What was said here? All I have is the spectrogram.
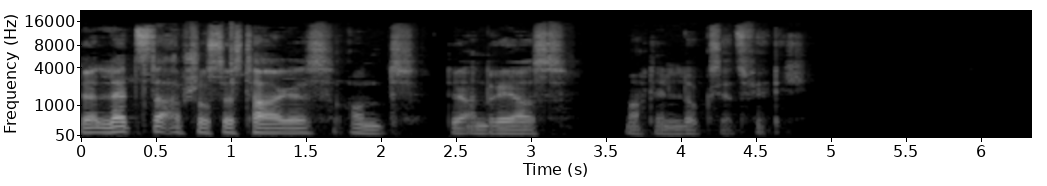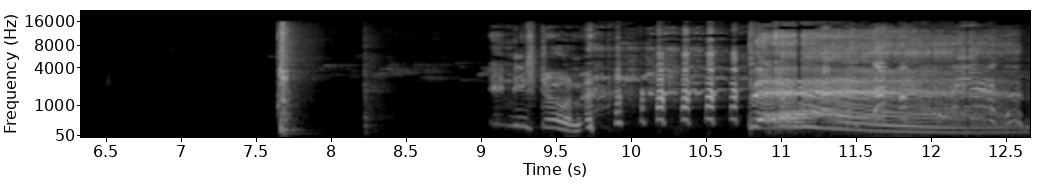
Der letzte Abschuss des Tages und der Andreas macht den Lux jetzt fertig. In die Stirn. Bäm!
